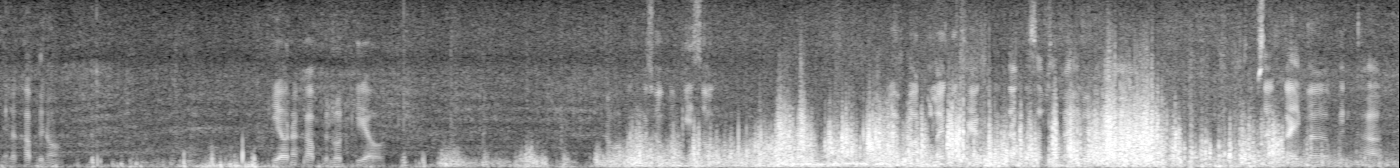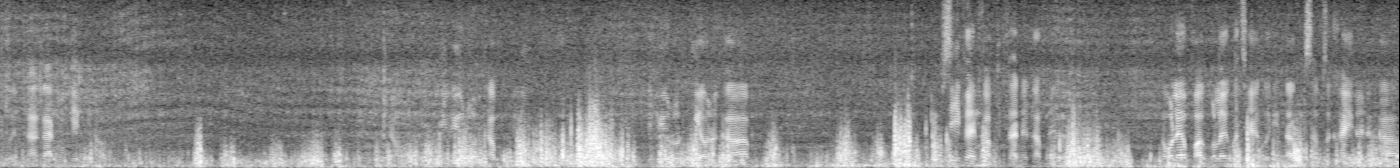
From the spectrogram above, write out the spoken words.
นี่แหละครับพี่น้องเกียวนะครับเป็นรถเกียว เรามาเป็นผู้ชมอีพีสองแล้วฝากกดไลค์กดแชร์กดติดตามกดซับสไครต์ด้วยนะครับซับสไครต์เพื่อเป็นค่าเปิดค่าการมองเห็นพี่น้องพี่น้องรีวิวรถครับรีวิวรถเกี่ยวนะครับเอฟซี แฟนคลับทุกท่านนะครับเด้อเข้ามาแล้วฝากกดไลค์กดแชร์กดติดตามกดซับสไครต์ด้วยนะครับ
